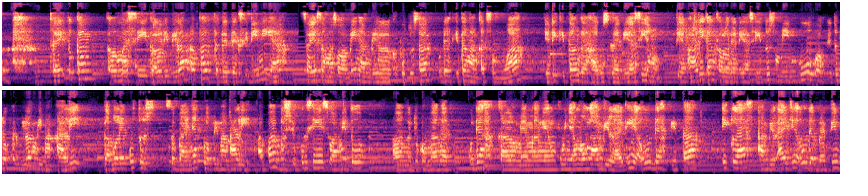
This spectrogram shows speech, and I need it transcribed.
Saya itu kan uh, masih kalau dibilang apa terdeteksi dini ya. Saya sama suami ngambil keputusan udah kita ngangkat semua. Jadi kita nggak harus radiasi yang tiap hari kan. Kalau radiasi itu seminggu waktu itu dokter bilang lima kali nggak boleh putus. Sebanyak 25 kali. Apa bersyukur sih suami tuh uh, ngedukung banget. Udah kalau memang yang punya mau ngambil lagi ya udah kita ikhlas ambil aja udah berarti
